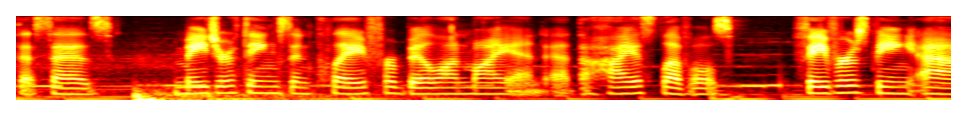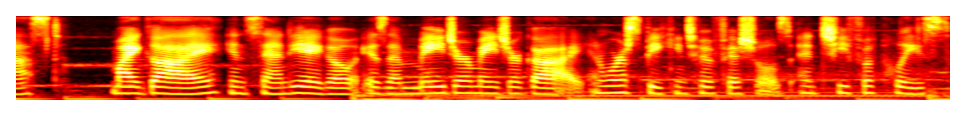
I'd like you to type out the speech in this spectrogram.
that says, Major things in play for Bill on my end at the highest levels, favors being asked. My guy in San Diego is a major, major guy, and we're speaking to officials and chief of police.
